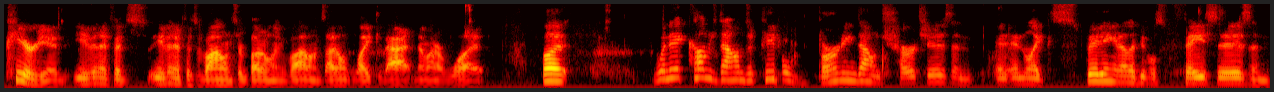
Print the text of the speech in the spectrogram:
period. Even if it's even if it's violence or buttering violence, I don't like that, no matter what. But when it comes down to people burning down churches and, and, and like spitting in other people's faces and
